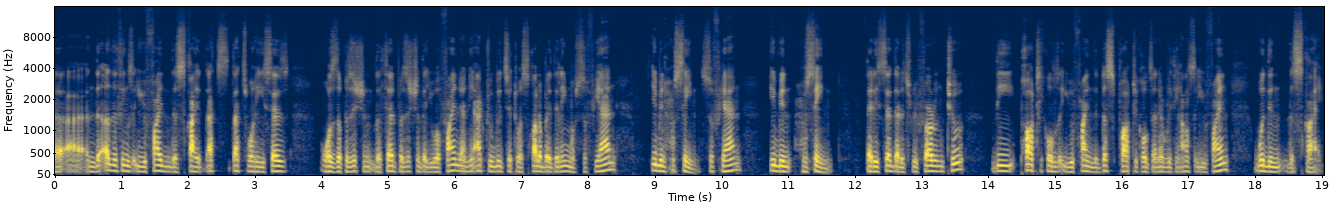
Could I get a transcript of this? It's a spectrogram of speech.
uh, uh, and the other things that you find in the sky. That's that's what he says was the position, the third position that you will find, and he attributes it to a scholar by the name of Sufyan ibn Hussein. Sufyan ibn Hussein, that he said that it's referring to the particles that you find, the dust particles and everything else that you find within the sky.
